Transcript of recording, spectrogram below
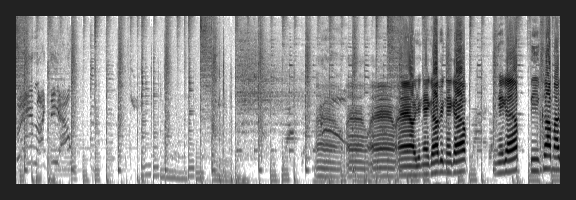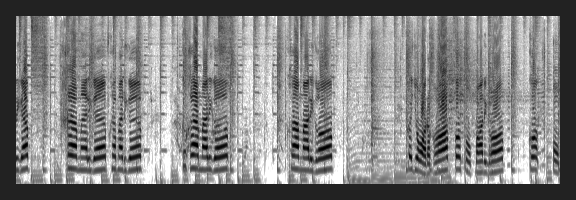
playing like the out. อ้าวอ้าวอ้าวอ้าวยังไงครับยังไงครับยังไงครับตีข้ามาดิครับข้ามาดิครับข้ามาดิครับก็ข้ามาดิครับข้ามมาดิครับก็หยอดนะครับ ก็ตบมาดิครับก็ตบ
